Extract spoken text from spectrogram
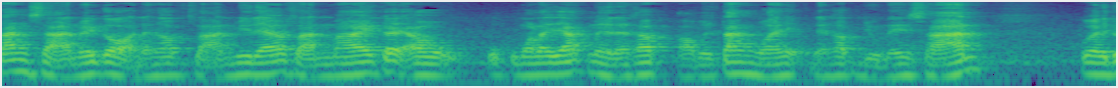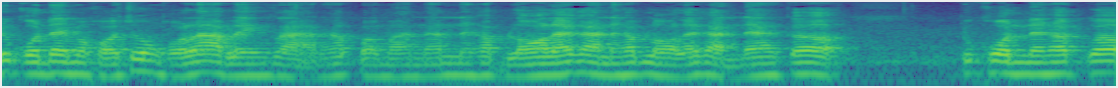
ตั้งศาลไว้ก่อนนะครับศาลมีแล้วศาลไม้ก็เอากุมารยักษ์เนี่ยนะครับ เอาไปตั้งไว้นะครับอยู่ในศาลเพื่อให้ทุกคนได้มาขอโชคขอลาบอะไรต่างๆครับประมาณนั้นนะครับ รอแล้วกันนะครับ รอแล้วกันนะก็ ทุกคนนะครับก็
